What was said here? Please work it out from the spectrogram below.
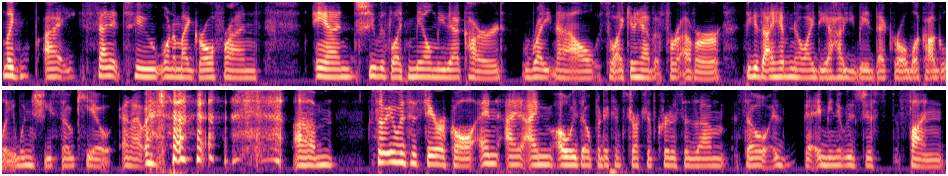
like I sent it to one of my girlfriends and she was like mail me that card right now so I could have it forever because I have no idea how you made that girl look ugly when she's so cute. And I was um so it was hysterical and I, am always open to constructive criticism. So i mean it was just fun.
